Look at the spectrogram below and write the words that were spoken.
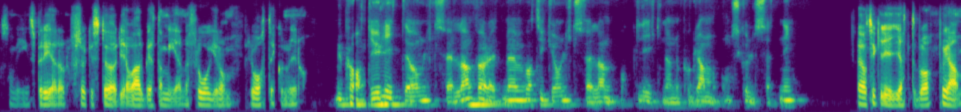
som vi inspirerar och försöker stödja och arbeta mer med frågor om privatekonomi. Då. Vi pratade ju lite om Lyxfällan förut, men vad tycker du om Lyxfällan och liknande program om skuldsättning? Jag tycker det är ett jättebra program.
